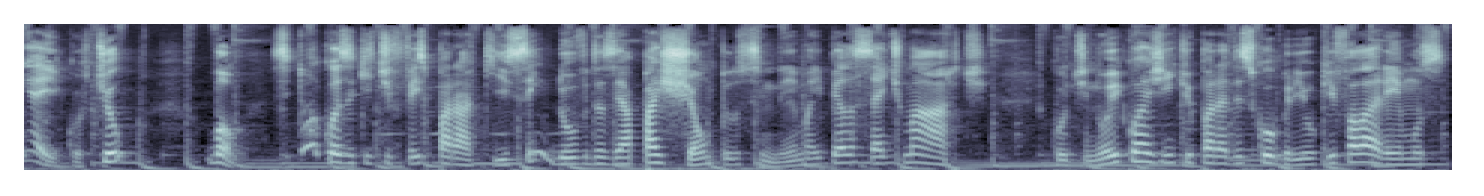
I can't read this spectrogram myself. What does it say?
E aí, curtiu? Bom, se tem uma coisa que te fez parar aqui, sem dúvidas é a paixão pelo cinema e pela sétima arte. Continue com a gente para descobrir o que falaremos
